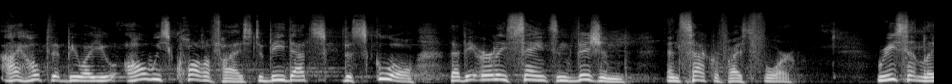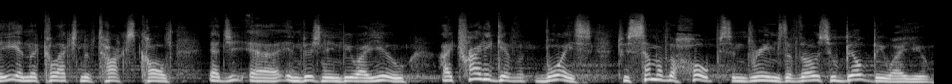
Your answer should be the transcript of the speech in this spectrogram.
I hope that BYU always qualifies to be that, the school that the early saints envisioned and sacrificed for. Recently, in the collection of talks called Edu- uh, Envisioning BYU, I try to give voice to some of the hopes and dreams of those who built BYU.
